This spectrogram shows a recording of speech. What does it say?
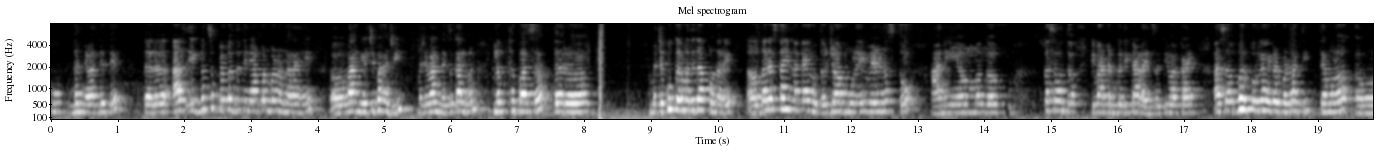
खूप धन्यवाद देते. तर आज एकदम सोप्या पद्धतीने आपण बनवणार आहे वांग्याची भाजी म्हणजे वांग्याचं कालवण. लपथप असं. तर म्हणजे कुकरमध्ये दाखवणार आहे. बऱ्याच ताईंना काय होतं जॉबमुळे वेळ नसतो. आणि मग कसं होतं की वाटण कधी काढायचं किंवा काय असं भरपूर काही गडबड राहते. त्यामुळं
